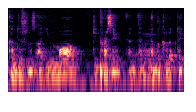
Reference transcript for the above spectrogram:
conditions are even more depressing and, and Mm. apocalyptic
